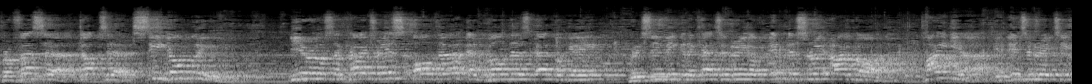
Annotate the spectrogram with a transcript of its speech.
Professor Dr. Si Gong Lee, neuropsychiatrist, author, and wellness advocate, receiving the category of industry icon, pioneer in integrating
